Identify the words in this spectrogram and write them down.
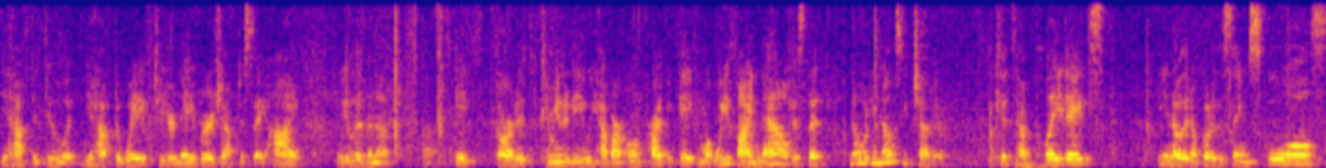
you have to do it. You have to wave to your neighbors, you have to say hi. We live in a, a gate guarded community, we have our own private gate, and what we find now is that nobody knows each other. The kids have play dates, you know, they don't go to the same schools.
